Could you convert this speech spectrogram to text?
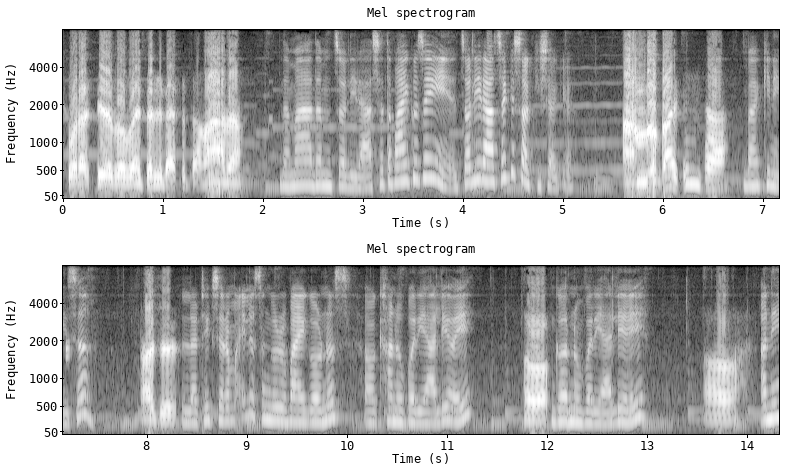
कोराकतिर रोपाइँ चलिरहेको छ धमाधम। धमाधम चलिरहेछ। तपाईँको चाहिँ चलिरहेछ कि सकिसक्यो? हाम्रो पनि छ। बाँकी नै छ? हजुर। ल ठिक छ। रमाइलोसँग रोपाइँ गर्नुहोस्। अब खानु परिहाल्यो है। गर्नु परिहाल्यो हो। अनि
